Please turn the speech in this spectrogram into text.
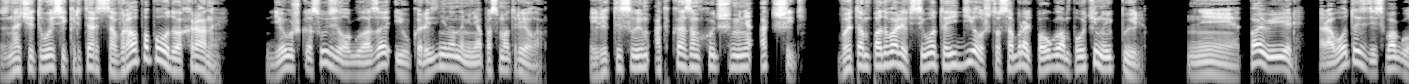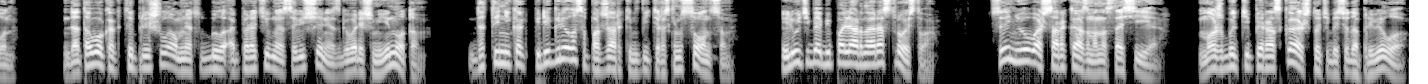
Значит, твой секретарь соврал по поводу охраны? Девушка сузила глаза и укоризненно на меня посмотрела. Или ты своим отказом хочешь меня отшить? В этом подвале всего-то и дел, что собрать по углам паутину и пыль. Нет, поверь, работа здесь вагон. До того, как ты пришла, у меня тут было оперативное совещание с говорящим енотом. Да ты никак перегрелся под жарким питерским солнцем. Или у тебя биполярное расстройство? Ценю ваш сарказм, Анастасия. Может быть, теперь расскажешь, что тебя сюда привело?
